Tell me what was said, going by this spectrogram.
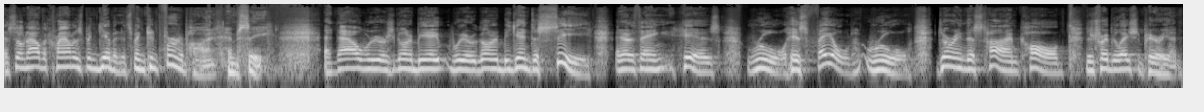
And so now the crown has been given. It's been conferred upon him, see. And now we're going to be we are going to begin to see and everything his rule, his failed rule during this time called the tribulation period.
